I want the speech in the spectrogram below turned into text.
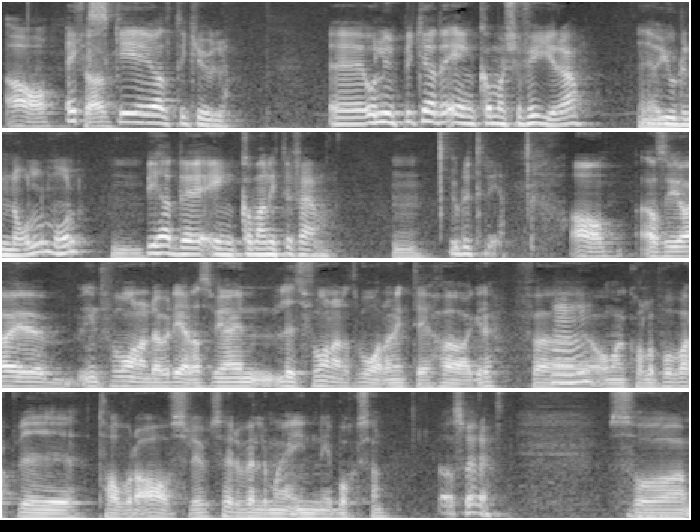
Ja, kör. XG är ju alltid kul. Eh, Olympic hade 1,24. Mm. Jag gjorde noll mål. Mm. Vi hade 1,95. Mm. Gjorde 3. Ja, alltså jag är inte förvånad över deras, men jag är lite förvånad att våran inte är högre. För Mm. om man kollar på vart vi tar våra avslut så är det väldigt många inne i boxen. Ja, så är det. Så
